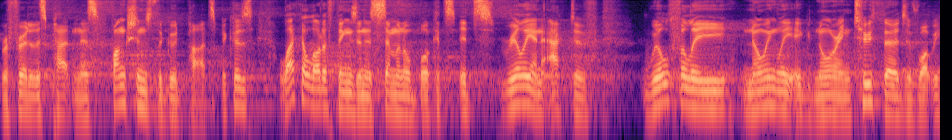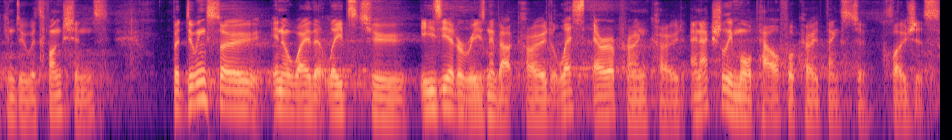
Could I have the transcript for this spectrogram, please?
refer to this pattern as functions the good parts, because like a lot of things in his seminal book, it's, it's really an act of willfully, knowingly ignoring two-thirds of what we can do with functions, but doing so in a way that leads to easier to reason about code, less error-prone code, and actually more powerful code thanks to closures.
